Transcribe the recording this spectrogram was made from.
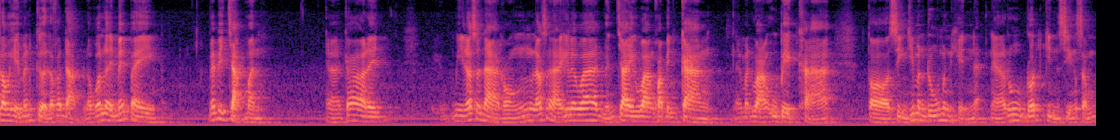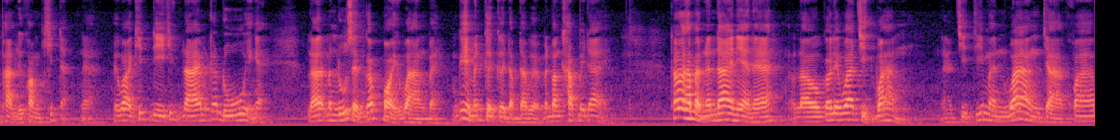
เราเห็นมันเกิดแล้วก็ดับ เราก็เลยไม่ไปไม่ไปจับมันอ่าก็เลยมีลักษณะของลักษณะที่เรียกว่าเหมือนใจวางความเป็นกลางนะมันวางอุเบกขาต่อสิ่งที่มันรู้มันเห็นนะนะรูปรสกลิ่นเสียงสัมผัสหรือความคิดนะนะไม่ว่าคิดดีคิดร้ายมันก็รู้อย่างเงี้ยแล้วมันรู้เสร็จมันก็ปล่อยวางไป มันก็เห็นมันเกิดเกิดดับดับเกิดมันบังคับไม่ได้ ถ้าเราทำแบบนั้นได้เนี่ยนะเราก็เรียกว่าจิตว่าง นะจิตที่มันว่างจากความ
